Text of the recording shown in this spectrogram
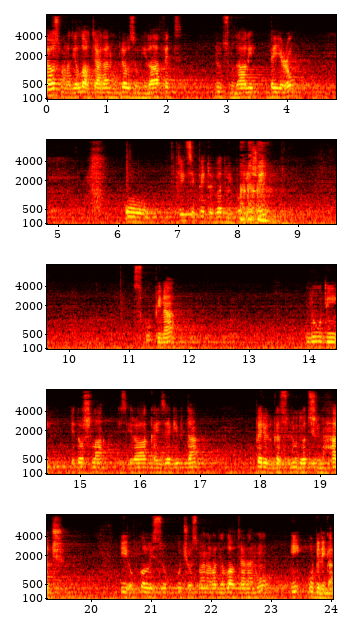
Pa je Osman radijallahu ta'ala anhu preuzeo hilafet, ljudi su mu dali bej'u. U 35. godini po Hidži skupina ljudi je došla iz Iraka, iz Egipta, u periodu kad su ljudi otišli na hađ i opkolili su kuću Osmana radijallahu ta'ala anhu i ubili ga.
